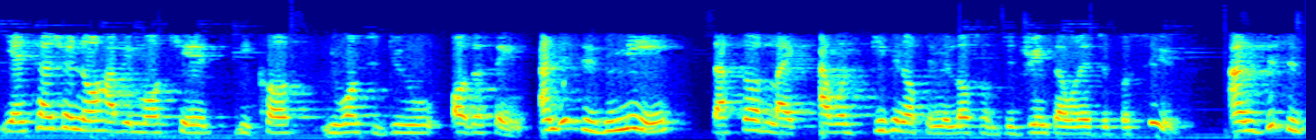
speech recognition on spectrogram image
You're intentionally not having more kids because you want to do other things. And this is me that felt like I was giving up in a lot of the dreams I wanted to pursue. And this is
